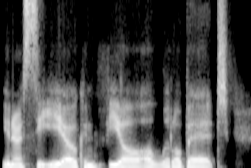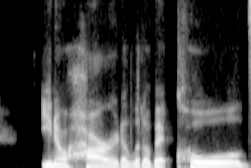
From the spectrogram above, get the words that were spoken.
you know, CEO can feel a little bit, you know, hard, a little bit cold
